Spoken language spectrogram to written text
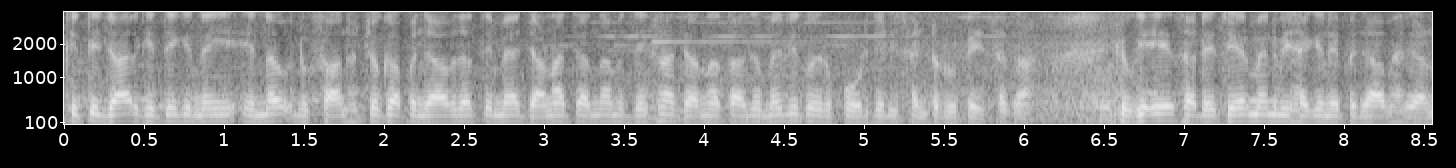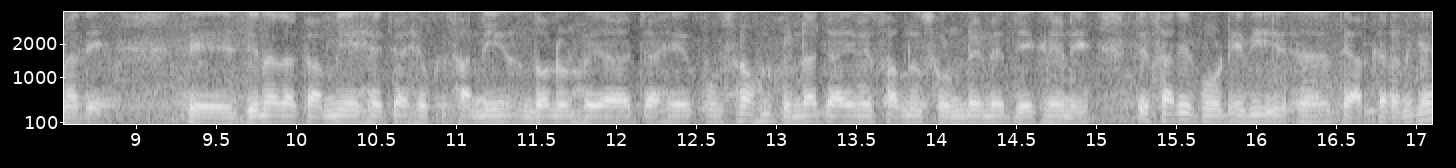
ਕੀਤੀ, ਜ਼ਾਹਰ ਕੀਤੀ ਕਿ ਨਹੀਂ, ਇੰਨਾ ਨੁਕਸਾਨ ਹੋ ਚੁੱਕਾ ਪੰਜਾਬ ਦਾ ਤੇ ਮੈਂ ਜਾਣਾ ਚਾਹੁੰਦਾ, ਮੈਂ ਦੇਖਣਾ ਚਾਹੁੰਦਾ ਤਾਂ ਜੋ ਮੈਂ ਵੀ ਕੋਈ ਰਿਪੋਰਟ ਜਿਹੜੀ ਸੈਂਟਰ ਨੂੰ ਭੇਜ ਸਕਾਂ। ਕਿਉਂਕਿ ਇਹ ਸਾਡੇ ਚੇਅਰਮੈਨ ਵੀ ਹੈਗੇ ਨੇ ਪੰਜਾਬ ਹਰਿਆਣਾ ਦੇ। ਤੇ ਜਿਨ੍ਹਾਂ ਦਾ ਕੰਮ ਇਹ ਹੈ ਚਾਹੇ ਉਹ ਕਿਸਾਨੀ ਅੰਦੋਲਨ ਹੋਇਆ ਚਾਹੇ ਉਸ ਉਸਰਾ ਹੁਣ ਪਿੰਡਾਂ ਚ ਆਏ ਨੇ ਸਭ ਨੂੰ ਸੁਣ ਰਹੇ ਨੇ ਦੇਖ ਰਹੇ ਨੇ ਤੇ ਸਾਰੀ ਰਿਪੋਰਟ ਇਹ ਵੀ ਤਿਆਰ ਕਰਨਗੇ।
